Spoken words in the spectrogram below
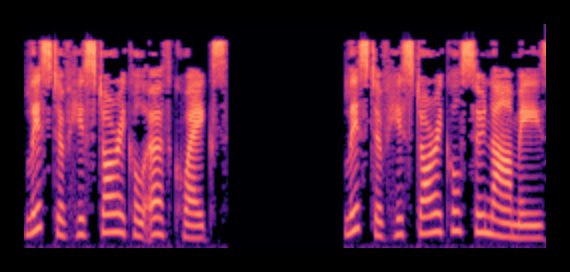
List of historical earthquakes List of historical tsunamis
